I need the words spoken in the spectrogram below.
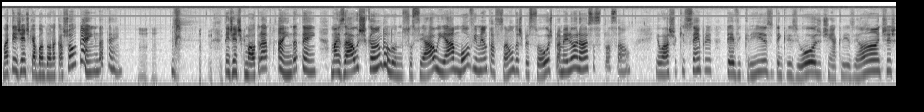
Mas tem gente que abandona cachorro? Tem, ainda tem. Uhum. tem gente que maltrata? Ainda tem. Mas há o escândalo social e há a movimentação das pessoas para melhorar essa situação. Eu acho que sempre teve crise, tem crise hoje, tinha crise antes,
